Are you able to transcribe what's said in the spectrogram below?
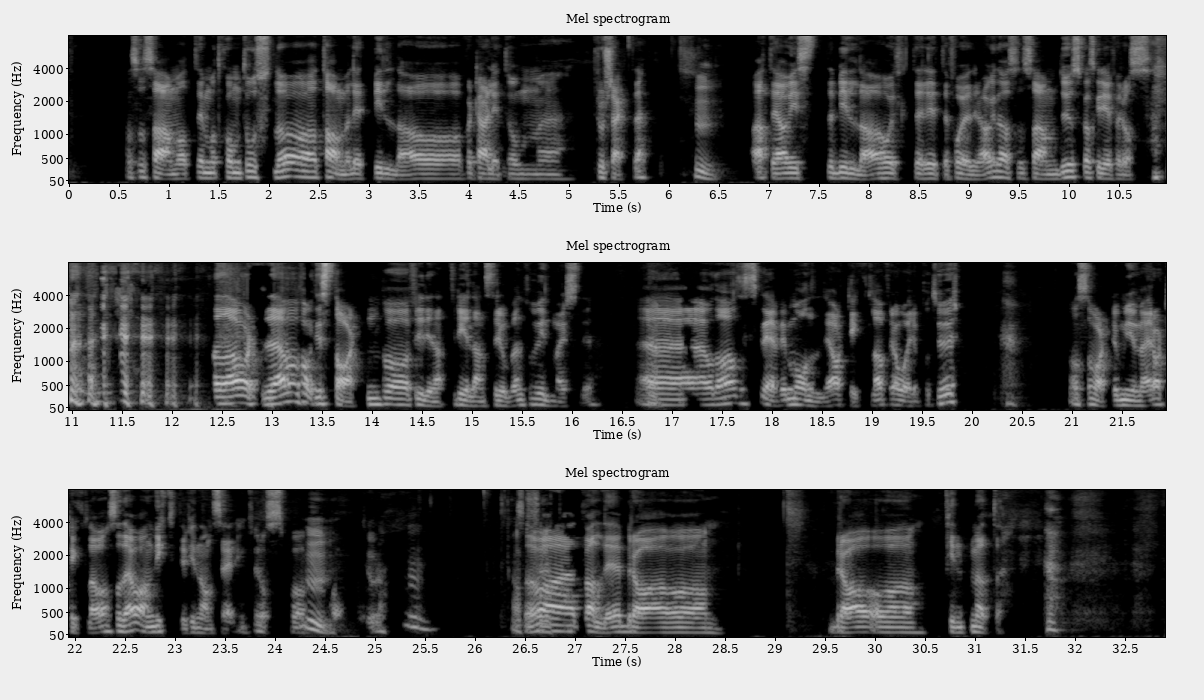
Og Så sa de at de måtte komme til Oslo og ta med litt bilder og fortelle litt om uh, prosjektet. Hmm. etter jeg har vist bilder og holdt et lite foredrag, da, så sa de du skal skrive for oss. så var, Det var faktisk starten på frilansjobben for Villmarksliv. Eh, og da skrev vi månedlige artikler fra året på tur. Og så ble det mye mer artikler òg, så det var en viktig finansiering for oss på, mm. på tur. Mm. Så det var et veldig bra og, bra og fint møte. Ja.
